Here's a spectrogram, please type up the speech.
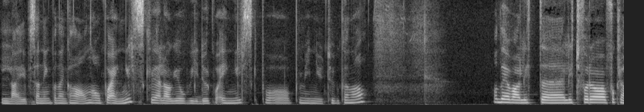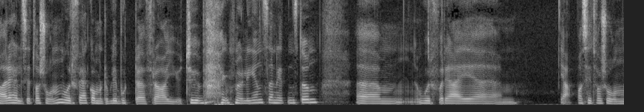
livesending på den kanalen, og på engelsk. For jeg lager jo videoer på engelsk på, på min YouTube-kanal. Og det var litt, eh, litt, for å forklare hele situasjonen. Hvorfor jeg kommer til å bli borte fra YouTube muligens en liten stund. Um, hvorfor jeg um, Ja, hva situasjonen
